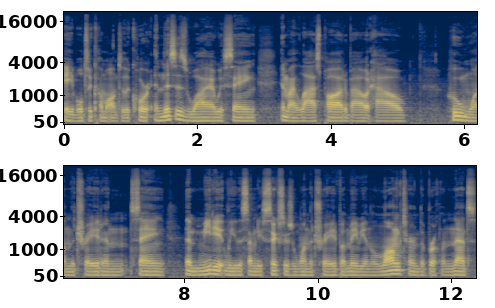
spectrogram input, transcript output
able to come onto the court. And this is why I was saying in my last pod about how who won the trade and saying immediately the 76ers won the trade, but maybe in the long term, the Brooklyn Nets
